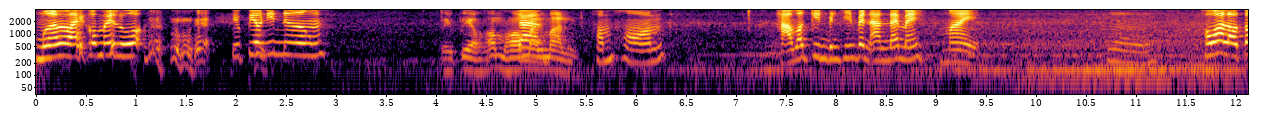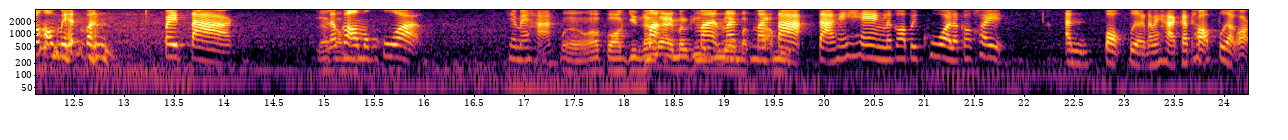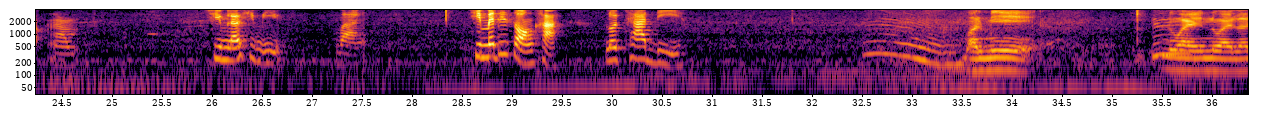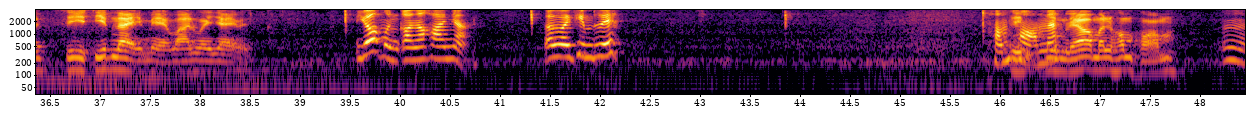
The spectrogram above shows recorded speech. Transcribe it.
เหมือนอะไรก็ไม่รู้ เปรี้ยวๆนิดนึง เปรี้ยวๆหอมๆแต่มันหอมๆถามว่ากินเป็นชิ้นเป็นอันได้ไหม ไม่อืมเพราะว่าเราต้องเอาเม็ดมันไปตากๆแล้วก็เอามาคั่ว ใช่ไหมคะเออว่าปอกกินทั้งไงมันคือมาเม็มาดมะมาขามตากตากให้แห้งแล้วก็เอาไปคั่วแล้วก็ค่อย อันปอกเปลือกนะไหมคะกระเทาะเปลือกออกอืมชิมแล้วชิมอีก วาง ชิมเม็ดที่สองค่ะ รสชาติดี อืมมันมีหน่วยหน่วยละสี่สิบในแม่วาหน่วยใหญ่มันเยอะเหมือนกันนะคะเนี่ยเราไปชิมสิหอมชิหอมๆนะ ชิมแล้วมันหอมหอมอืม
